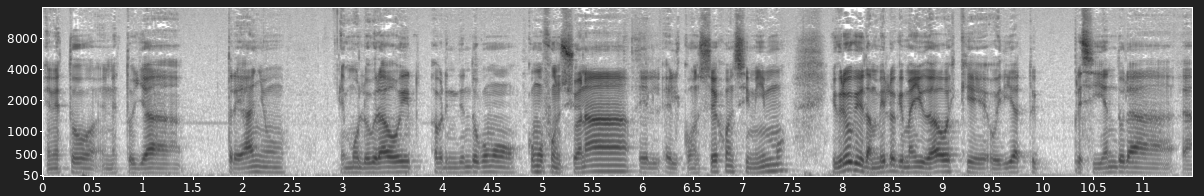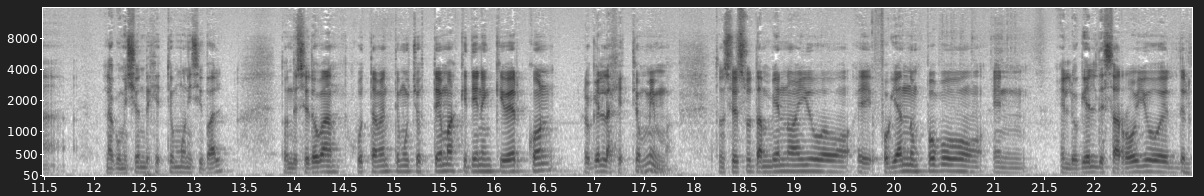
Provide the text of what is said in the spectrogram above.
en esto, en estos ya tres años, hemos logrado ir aprendiendo cómo, cómo funciona el, el consejo en sí mismo. Yo creo que también lo que me ha ayudado es que hoy día estoy presidiendo la, la- la Comisión de Gestión Municipal, donde se tocan justamente muchos temas que tienen que ver con lo que es la gestión misma. Entonces eso también nos ha ido eh, fogueando un poco en, en lo que es el desarrollo del, del-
